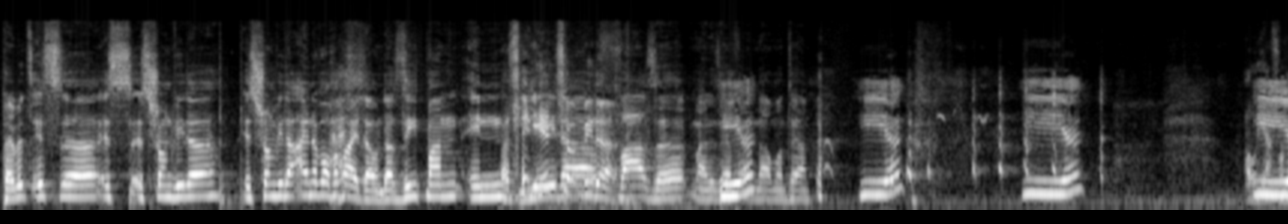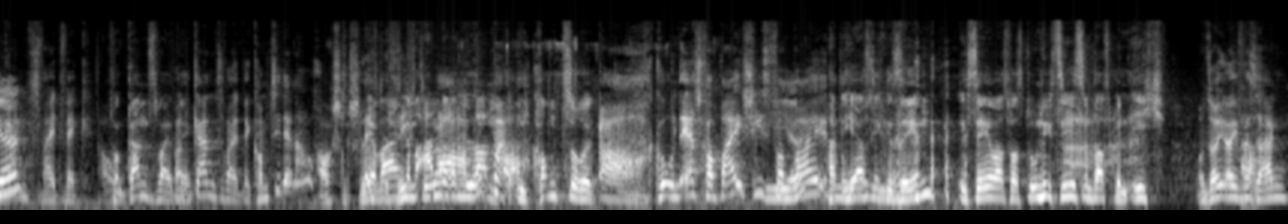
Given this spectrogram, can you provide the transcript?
Pebbles ist, äh, ist, ist, schon wieder, ist schon wieder eine Woche weiter. Und da sieht man in Was jeder jetzt schon wieder? Phase, meine sehr Hier? verehrten Damen und Herren. Hier. Hier. oh ja, von Hier. ganz weit weg. Von ganz weit Von weg. ganz weit weg. Kommt sie denn auch? Auch schon schlecht. Er war in einem anderen Land mal. und kommt zurück. Ach, guck, und er ist vorbei, schießt vorbei. Hatte ich erst nicht gesehen. Ich sehe was, was du nicht siehst, und das bin ich. Und soll ich euch was sagen?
